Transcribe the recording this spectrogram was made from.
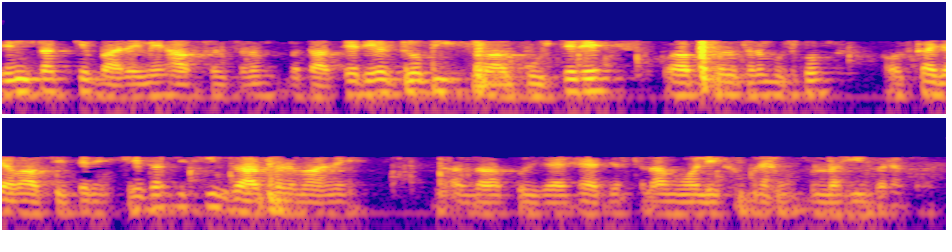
دن تک کے بارے میں آپ وسلم بتاتے رہے، جو بھی سوال پوچھتے رہے، وہ آپ وسلم اس کو، اس کا جواب دیتے رہے۔ صاحب اس کی وضاحت فرمانے اللہ کو خیر السلام علیکم رحمۃ اللہ وبرکاتہ۔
